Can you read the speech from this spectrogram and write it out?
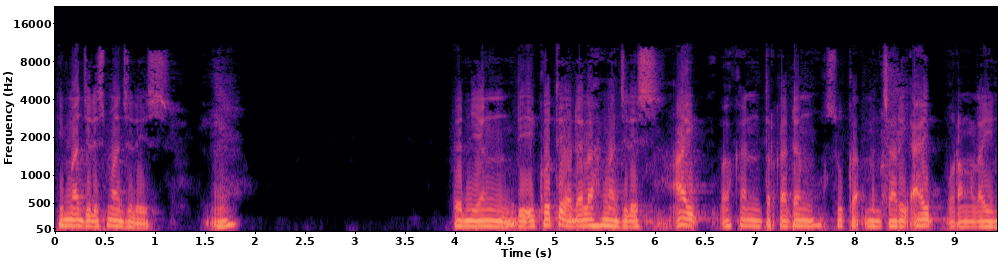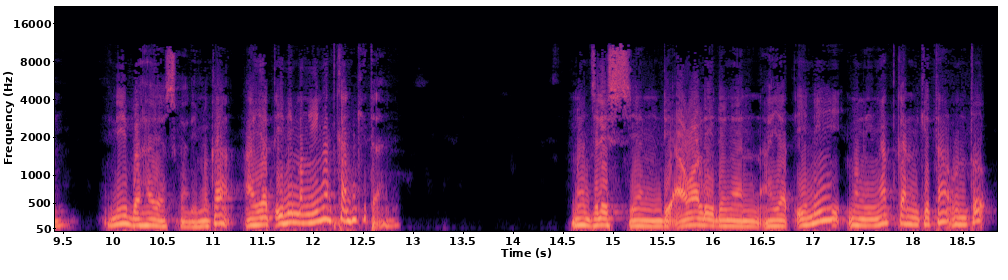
Di majelis-majelis. Ya dan yang diikuti adalah majelis aib. Bahkan terkadang suka mencari aib orang lain. Ini bahaya sekali. Maka ayat ini mengingatkan kita. Majelis yang diawali dengan ayat ini mengingatkan kita untuk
